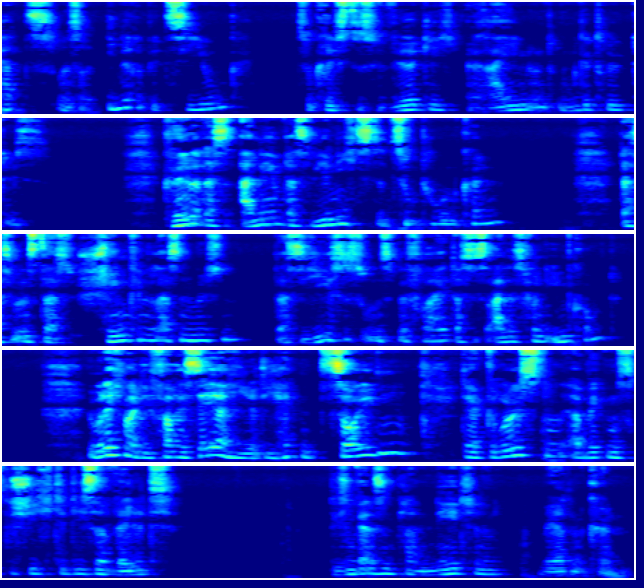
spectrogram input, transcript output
Herz, unsere innere Beziehung zu Christus wirklich rein und ungetrübt ist? Können wir das annehmen, dass wir nichts dazu tun können? dass wir uns das schenken lassen müssen, dass Jesus uns befreit, dass es alles von ihm kommt? Überleg mal, die Pharisäer hier, die hätten Zeugen der größten Erweckungsgeschichte dieser Welt, diesem ganzen Planeten werden können.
